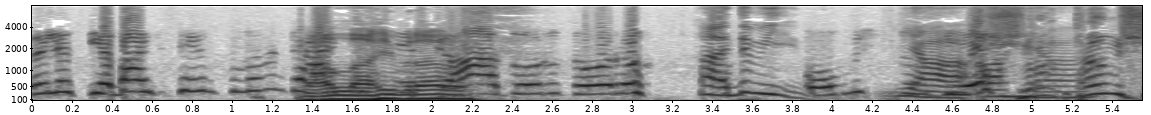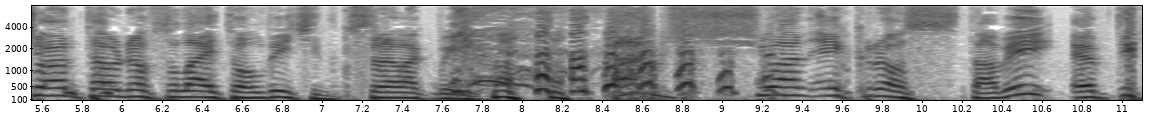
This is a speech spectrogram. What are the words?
Böyle yabancı terim kullanınca Vallahi herkes şey bravo. diyor, Ha doğru doğru Ha değil mi? olmuşsun Ya, diye. ah Şu ya. tam şu an turn off the light olduğu için kusura bakmayın. tam şu an ekros tabii öptük.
